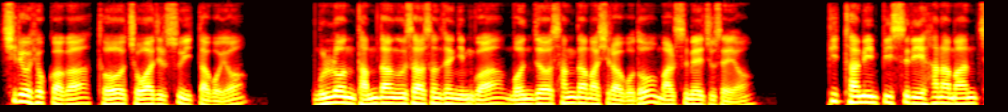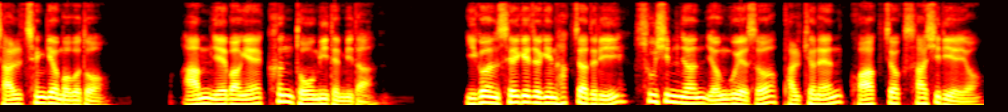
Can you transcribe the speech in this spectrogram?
치료 효과가 더 좋아질 수 있다고요. 물론 담당 의사 선생님과 먼저 상담하시라고도 말씀해 주세요. 비타민 B3 하나만 잘 챙겨 먹어도 암 예방에 큰 도움이 됩니다. 이건 세계적인 학자들이 수십 년 연구에서 밝혀낸 과학적 사실이에요.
